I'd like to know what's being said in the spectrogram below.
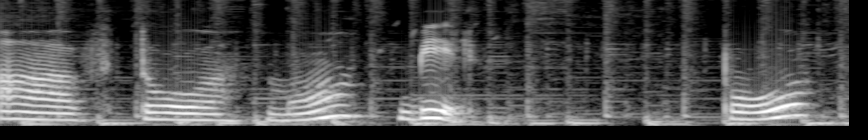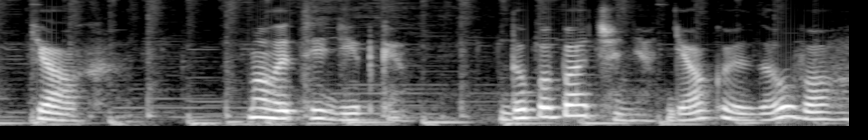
Автомобіль. Потяг. Молодці дітки. До побачення. Дякую за увагу.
